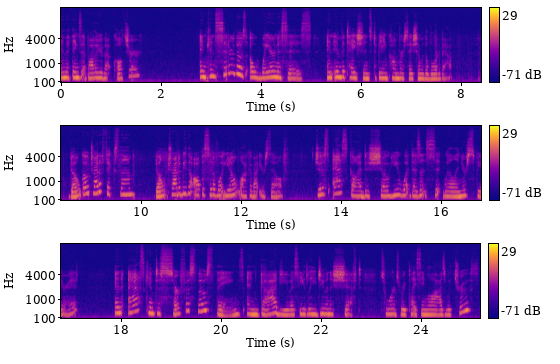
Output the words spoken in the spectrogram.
and the things that bother you about culture. And consider those awarenesses and invitations to be in conversation with the Lord about. Don't go try to fix them. Don't try to be the opposite of what you don't like about yourself. Just ask God to show you what doesn't sit well in your spirit and ask Him to surface those things and guide you as He leads you in a shift towards replacing lies with truth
